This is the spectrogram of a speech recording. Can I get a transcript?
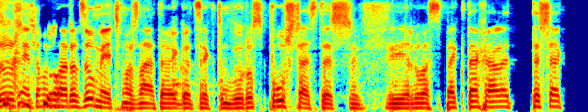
różnie to można rozumieć, można tego, jak to mówił, rozpuszczać też w wielu aspektach, ale też jak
